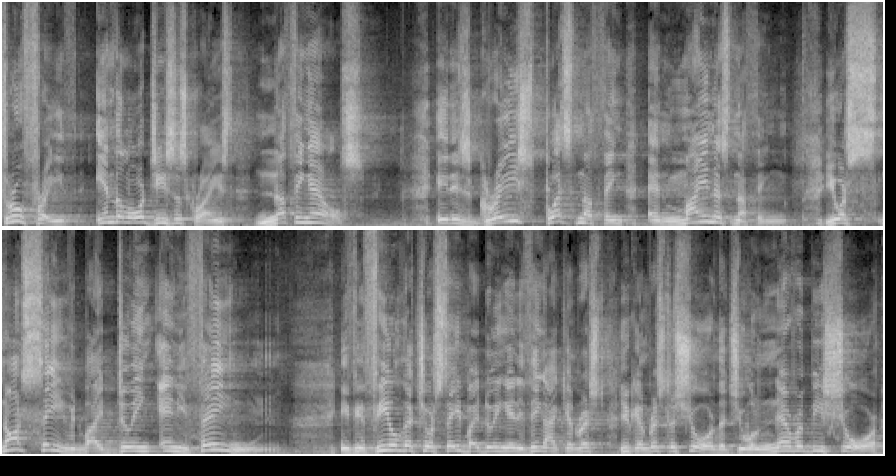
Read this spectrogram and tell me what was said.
through faith in the Lord Jesus Christ, nothing else. It is grace plus nothing and minus nothing. You are not saved by doing anything. If you feel that you're saved by doing anything, I can rest, you can rest assured that you will never be sure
